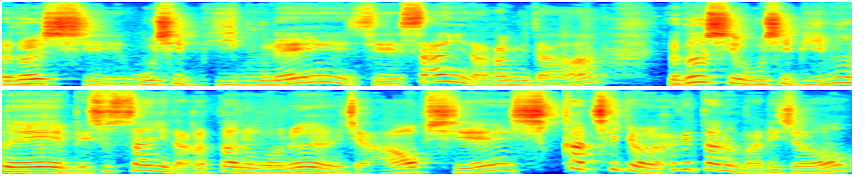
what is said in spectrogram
8시 52분에 이제 사인이 나갑니다. 8시 52분에 매수 사인이 나갔다는 거는 이제 9시에 시가 체결을 하겠다는 말이죠.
